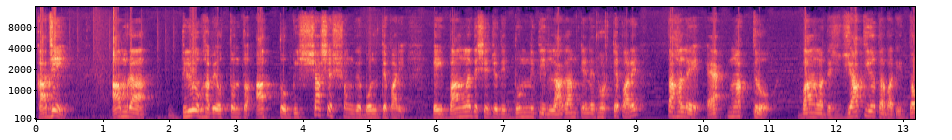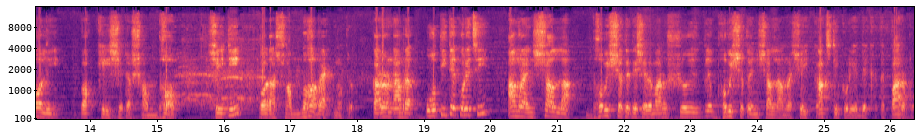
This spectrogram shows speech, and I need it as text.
কাজেই আমরা দৃঢ়ভাবে অত্যন্ত আত্মবিশ্বাসের সঙ্গে বলতে পারি, এই বাংলাদেশে যদি দুর্নীতির লাগাম টেনে ধরতে পারে, তাহলে একমাত্র বাংলাদেশ জাতীয়তাবাদী দলই পক্ষেই সেটা সম্ভব। সেটি করা সম্ভব একমাত্র। কারণ আমরা অতীতে করেছি, আমরা ইনশাল্লাহ ভবিষ্যতে দেশের মানুষ ভবিষ্যতে ইনশাল্লাহ আমরা সেই কাজটি করিয়ে দেখাতে পারব।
